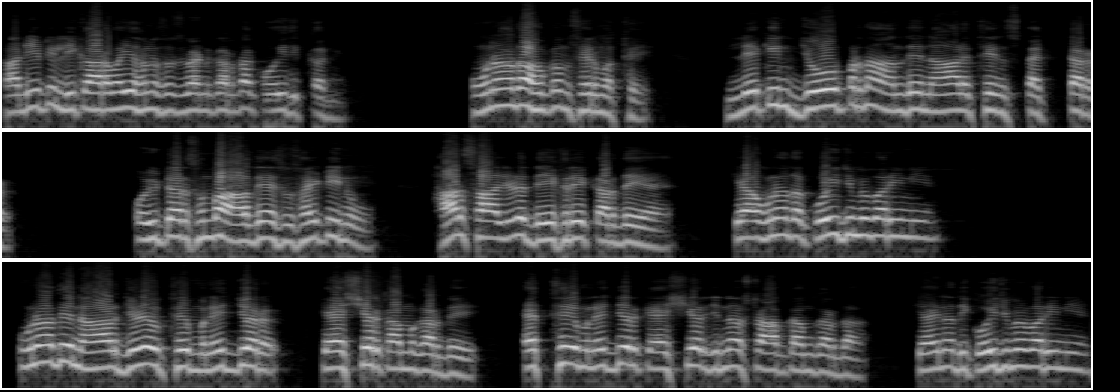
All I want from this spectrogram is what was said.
ਸਾਡੀ ਢਿੱਲੀ ਕਾਰਵਾਈ ਸਾਨੂੰ ਸਸਪੈਂਡ ਕਰਦਾ, ਕੋਈ ਦਿੱਕਤ ਨਹੀਂ। ਉਹਨਾਂ ਦਾ ਹੁਕਮ ਸਿਰ ਮੱਥੇ। ਲੇਕਿਨ ਜੋ ਪ੍ਰਧਾਨ ਦੇ ਨਾਲ ਇੱਥੇ ਇੰਸਪੈਕਟਰ ਆਡੀਟਰ ਸੰਭਾਲਦੇ ਆ ਸੁਸਾਇਟੀ ਨੂੰ, ਹਰ ਸਾਲ ਜਿਹੜੇ ਦੇਖ ਰੇਖ ਕਰਦੇ ਆ, ਕਿਆ ਉਹਨਾਂ ਦਾ ਕੋਈ ਜ਼ਿੰਮੇਵਾਰੀ ਨਹੀਂ ਹੈ। ਉਹਨਾਂ ਦੇ ਨਾਲ ਜਿਹੜੇ ਉੱਥੇ ਮੈਨੇਜਰ, ਕੈਸ਼ੀਅਰ ਕੰਮ ਕਰਦੇ, ਇੱਥੇ ਮੈਨੇਜਰ, ਕੈਸ਼ੀਅਰ ਜਿੰਨਾ ਸਟਾਫ ਕੰਮ ਕਰਦਾ, ਕਿਆ ਇਹਨਾਂ ਦੀ ਕੋਈ ਜ਼ਿੰਮੇਵਾਰੀ ਨਹੀਂ ਹੈ।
